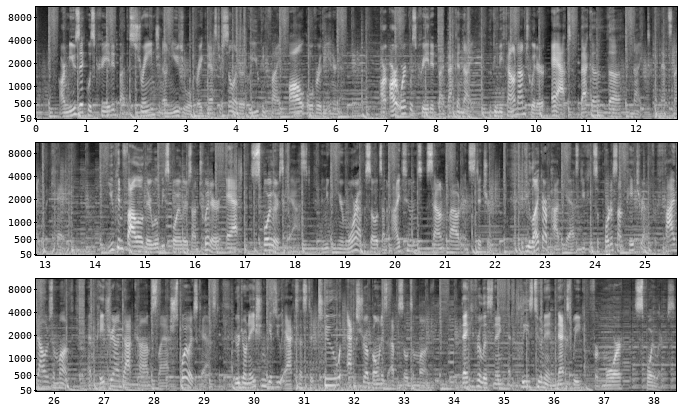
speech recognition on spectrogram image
Our music was created by the strange and unusual Breakmaster Cylinder, who you can find all over the internet. Our artwork was created by Becca Knight, who can be found on Twitter at Becca the Knight, and that's Knight with a K. You can follow There Will Be Spoilers on Twitter at SpoilersCast, and you can hear more episodes on iTunes, SoundCloud, and Stitcher. If you like our podcast, you can support us on Patreon for $5 a month at patreon.com slash spoilerscast. Your donation gives you access to two extra bonus episodes a month. Thank you for listening, and please tune in next week for more spoilers.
